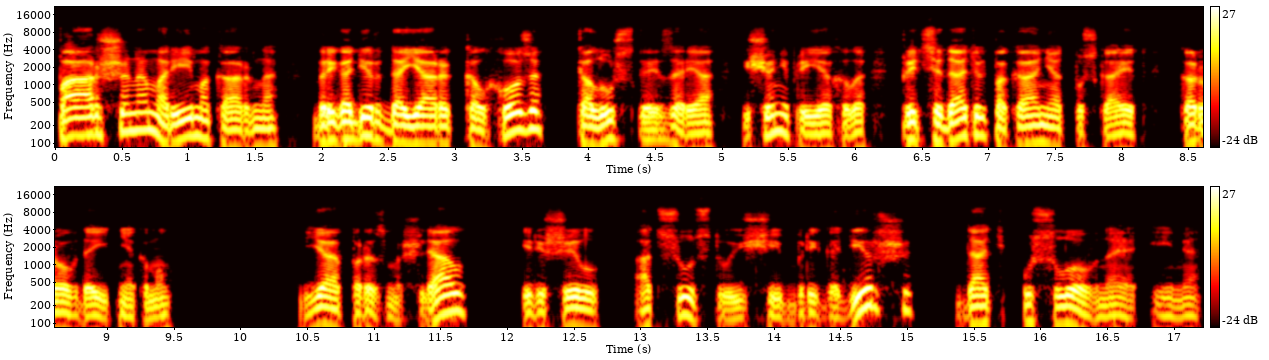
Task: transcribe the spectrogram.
Паршина Мария Макарна, бригадир доярок колхоза, Калужская заря, еще не приехала, председатель пока не отпускает, коров доить некому. Я поразмышлял и решил отсутствующей бригадирше дать условное имя.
